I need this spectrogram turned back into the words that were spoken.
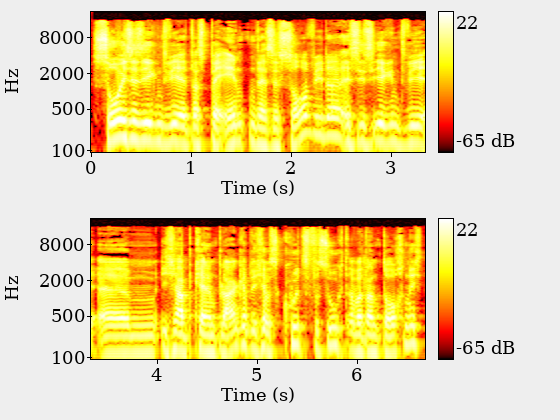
So ist es irgendwie das Beenden der Saison wieder. Es ist irgendwie, ähm, ich habe keinen Plan gehabt, ich habe es kurz versucht, aber dann doch nicht.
